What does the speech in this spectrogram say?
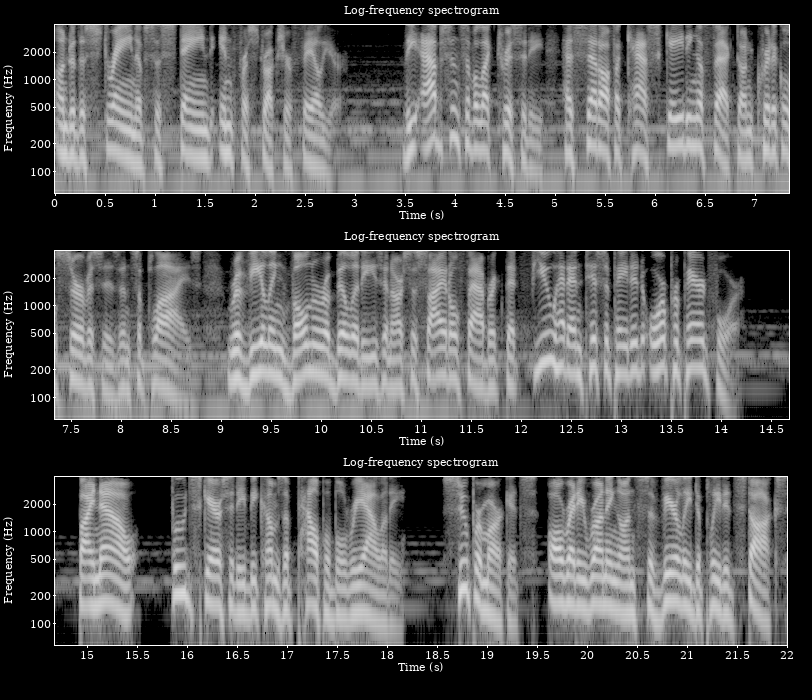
under the strain of sustained infrastructure failure. The absence of electricity has set off a cascading effect on critical services and supplies, revealing vulnerabilities in our societal fabric that few had anticipated or prepared for. By now, food scarcity becomes a palpable reality. Supermarkets, already running on severely depleted stocks,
